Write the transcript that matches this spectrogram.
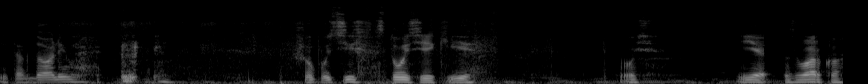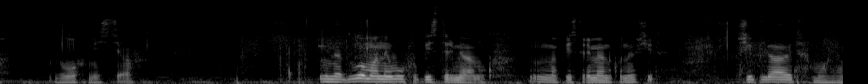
і так далі. Що по цій стойці, які є. Ось є зварка в двох місцях. І надломане вухо під стрімянку. Ну, на підстрімянку не всі чіпляють, можна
